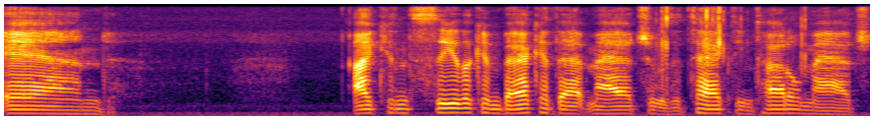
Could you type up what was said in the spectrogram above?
and I can see looking back at that match, it was a tag team title match,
